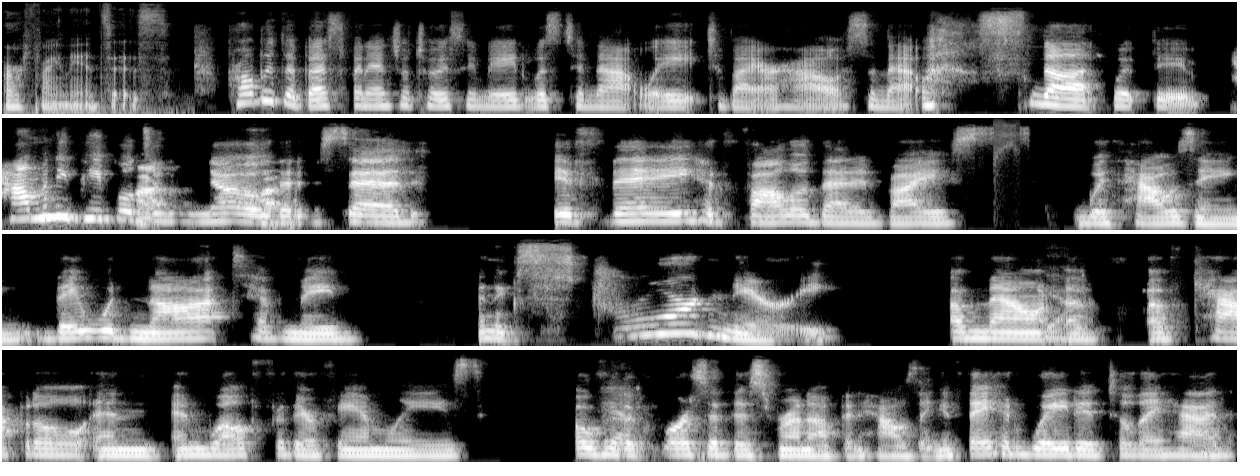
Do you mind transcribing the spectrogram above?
our finances. Probably the best financial choice we made was to not wait to buy our house. And that was not what Dave. How many people do uh, we know uh, that have said if they had followed that advice with housing, they would not have made an extraordinary amount yeah. of, of capital and, and wealth for their families over yeah. the course of this run up in housing. If they had waited till they had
